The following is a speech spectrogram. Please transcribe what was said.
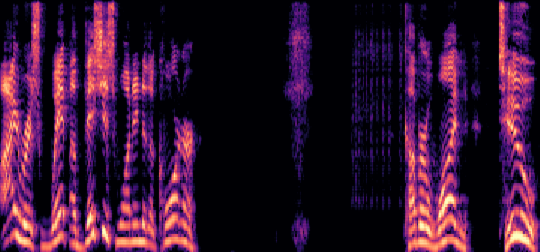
Irish whip, a vicious one into the corner. Cover one, two.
